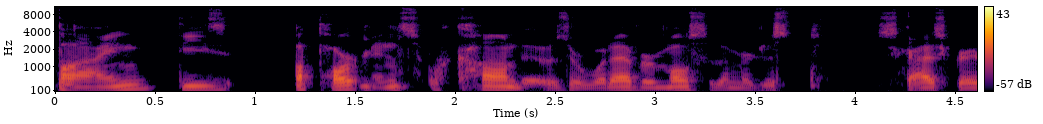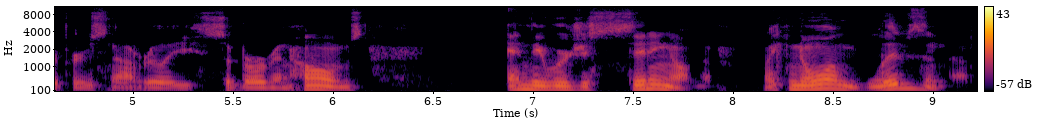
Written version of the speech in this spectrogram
buying these apartments or condos or whatever. Most of them are just skyscrapers, not really suburban homes, and they were just sitting on them. Like no one lives in them,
